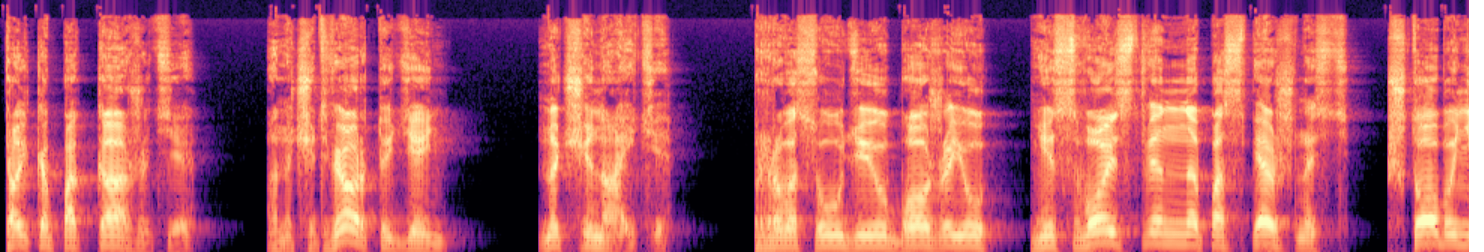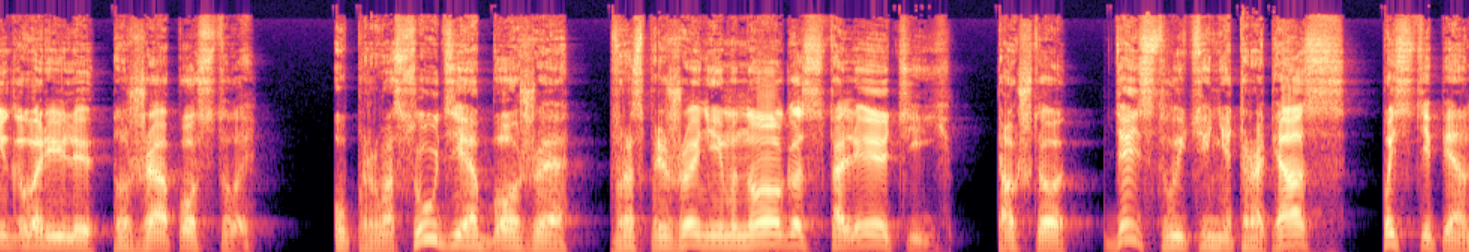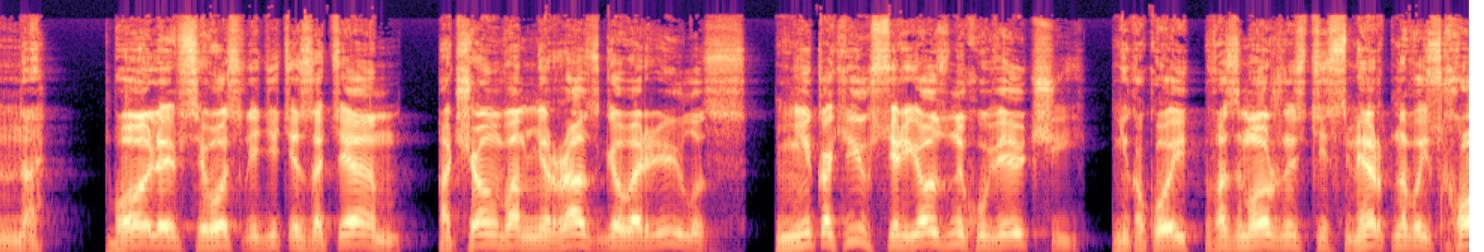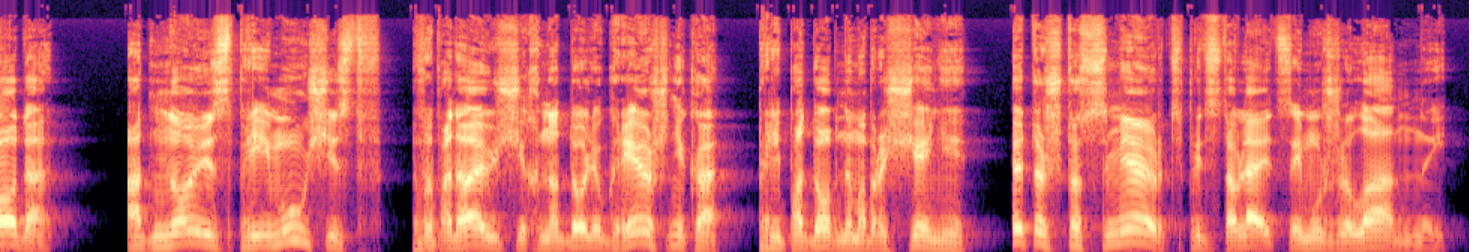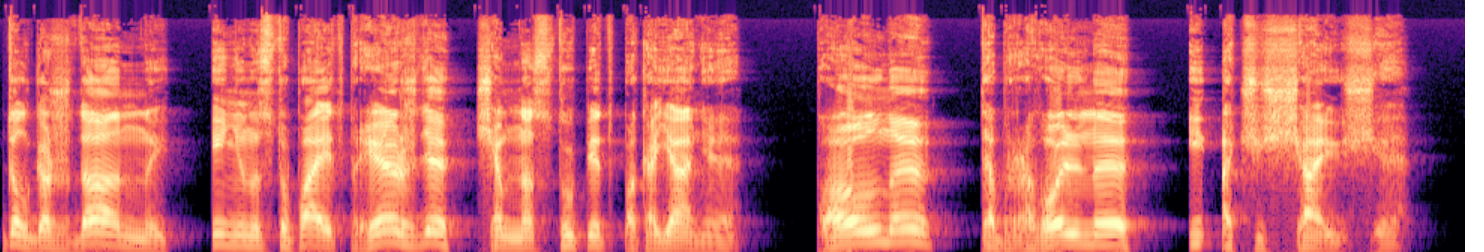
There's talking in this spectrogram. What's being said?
Только покажете. А на четвертый день начинайте. Правосудию Божию не свойственна поспешность, что бы ни говорили лжеапостолы. У правосудия Божия в распоряжении много столетий, так что действуйте не торопясь, постепенно. Более всего следите за тем, о чем вам не раз говорилось. Никаких серьезных увечий, никакой возможности смертного исхода. Одно из преимуществ, выпадающих на долю грешника при подобном обращении, это что смерть представляется ему желанной, долгожданной и не наступает прежде, чем наступит покаяние. Полное добровольное и очищающее.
